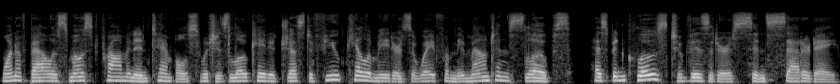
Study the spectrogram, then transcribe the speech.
one of Bali's most prominent temples which is located just a few kilometers away from the mountain slopes, has been closed to visitors since Saturday.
